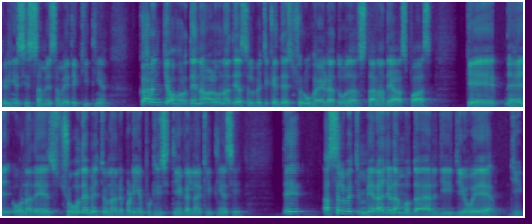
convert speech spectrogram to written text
ਜਿਹੜੀਆਂ ਸੀ ਸਮੇਂ-ਸਮੇਂ ਤੇ ਕੀਤੀਆਂ। ਕਰਨ ਜੌਹਰ ਦੇ ਨਾਲ ਉਹਨਾਂ ਦੇ ਅਸਲ ਵਿੱਚ ਕਹਿੰਦੇ ਸ਼ੁਰੂ ਹੋਇਆ ਜਿਹੜਾ 2017 ਦੇ ਆਸ-ਪਾਸ ਕਿ ਉਹਨਾਂ ਦੇ ਸ਼ੋਅ ਦੇ ਵਿੱਚ ਉਹਨਾਂ ਨੇ ਬੜੀਆਂ ਪੁੱਠੀ ਸਿੱਧੀਆਂ ਗੱਲਾਂ ਕੀਤੀਆਂ ਸੀ। ਤੇ ਅਸਲ ਵਿੱਚ ਮੇਰਾ ਜਿਹੜਾ ਮੁੱਦਾ ਹੈ ਰਣਜੀਤ ਜੀ ਉਹ ਇਹ ਹੈ ਜੀ।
